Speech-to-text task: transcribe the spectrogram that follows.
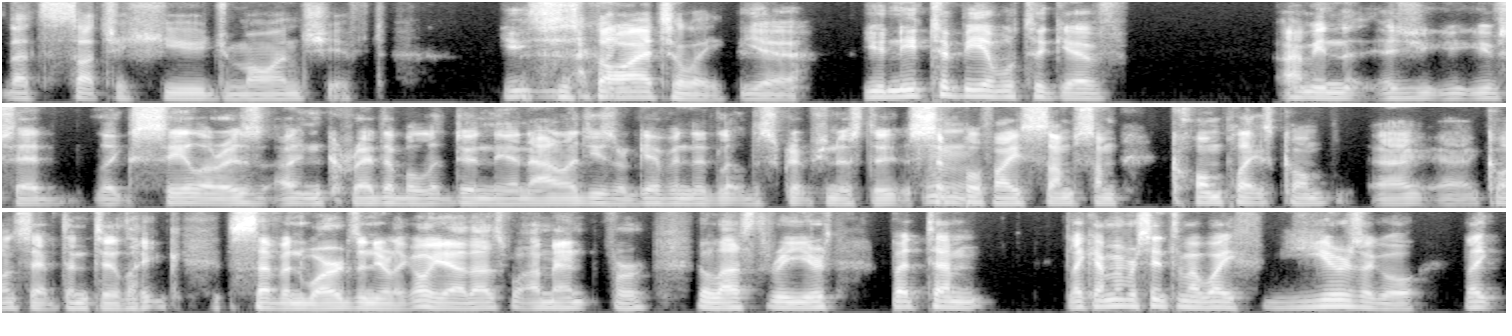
that's such a huge mind shift you, I think- societally. Yeah, you need to be able to give. I mean, as you you- you've said, like Saylor is incredible at doing the analogies or giving the little description as to simplify some some complex com- uh, uh, concept into like seven words, and you're like, oh yeah, that's what I meant for the last three years. But um, like I remember saying to my wife years ago, like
